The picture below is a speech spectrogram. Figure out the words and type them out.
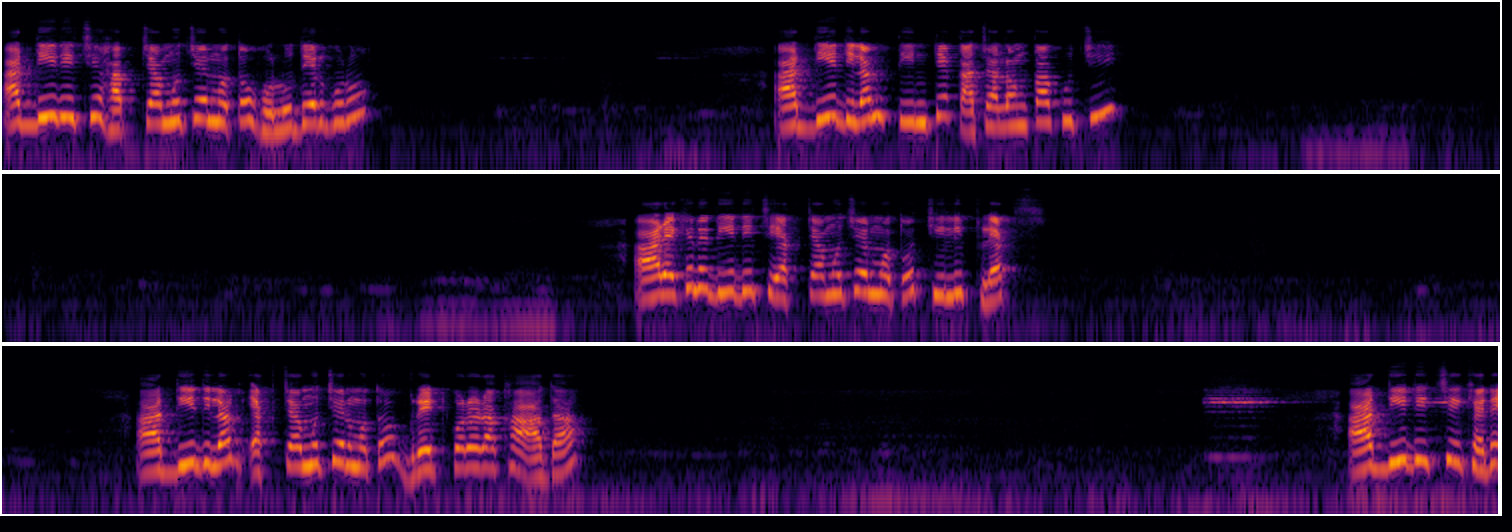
আর দিয়ে দিচ্ছি হাফ চামচের মতো হলুদের গুঁড়ো। আর দিয়ে দিলাম তিনটে কাঁচা লঙ্কা কুচি। আর এখানে দিয়ে দিচ্ছি এক চামচের মতো চিলি ফ্লেক্স। আর দিয়ে দিলাম এক চামচের মতো গ্রেট করে রাখা আদা। আর দিয়ে দিচ্ছি এখানে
